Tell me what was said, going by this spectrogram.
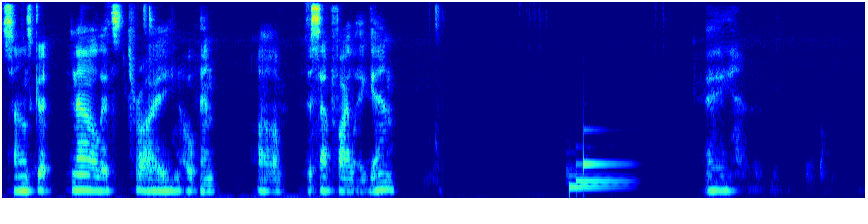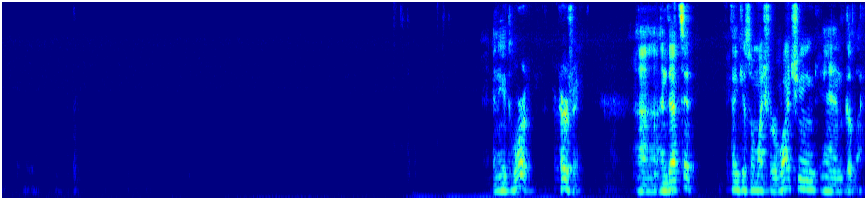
Sounds good. Now let's try and open uh, the SAP file again. Okay. And it worked. Perfect. Uh, and that's it. Thank you so much for watching and good luck.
